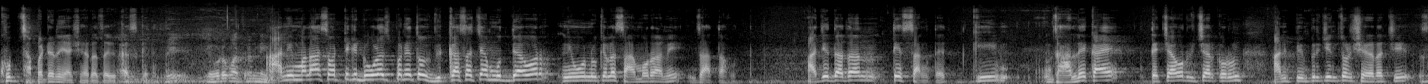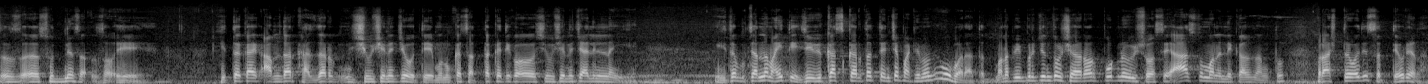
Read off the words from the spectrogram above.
खूप झपाट्याने या शहराचा विकास हे एवढं मात्र नाही. आणि मला असं वाटतं की डोळसपणे तो विकासाच्या मुद्द्यावर निवडणुकीला सामोरं आम्ही जात आहोत. अजितदादा तेच सांगतायत की झाले काय त्याच्यावर विचार करून आणि पिंपरी चिंचवड शहराची सुज्ञ हे इथं काय आमदार खासदार शिवसेनेचे होते म्हणून काय सत्ता कधी शिवसेनेची आलेली नाही आहे इथं त्यांना माहिती आहे जे विकास करतात त्यांच्या पाठीमागे उभं राहतात. मला पिंपरी चिंचवड शहरावर पूर्ण विश्वास आहे. आज तुम्हाला निकाल सांगतो राष्ट्रवादी सत्तेवर येणार.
